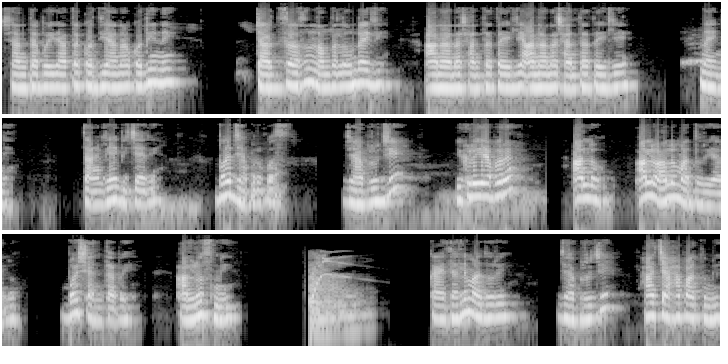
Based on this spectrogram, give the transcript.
शांताबाई आता कधी आणा कधी नाही. चार दिवस असून नांदा लावून राहिली. आणा शांतता येईल आणा ना शांतता येईल नाही नाही. चांगली आहे बिचारी. बस झापरू बस. झापरूजी इकडे या बरं. आलो आलो आलो माधुरी आलो. बस शांताबाई. आलोच मी. काय झालं माधुरी? झाबरूजी हा चहा पा तुम्ही.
